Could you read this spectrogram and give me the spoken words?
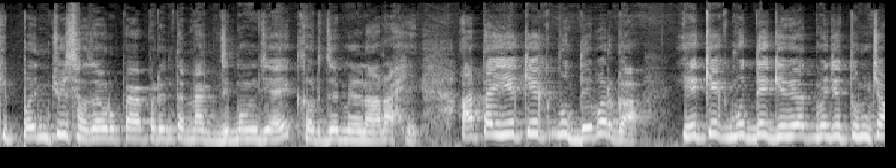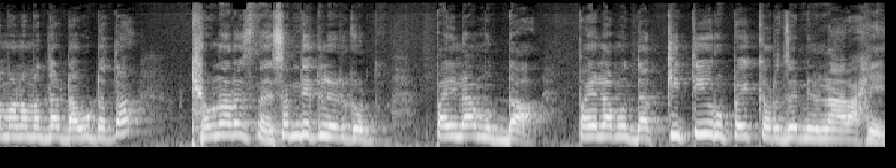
की पंचवीस हजार रुपयापर्यंत मॅक्झिमम जे आहे कर्ज मिळणार आहे. आता एक एक मुद्दे बरं का एक एक मुद्दे घेऊयात म्हणजे तुमच्या मनामधला डाऊट आता ठेवणारच नाही. समजे क्लिअर करतो. पहिला मुद्दा पहिला मुद्दा किती रुपये कर्ज मिळणार आहे?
